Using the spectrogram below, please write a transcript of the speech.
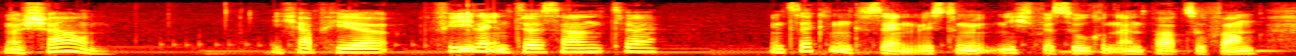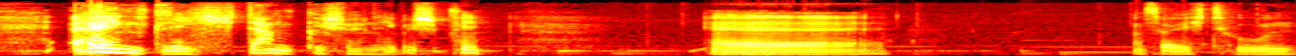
Mal schauen. Ich habe hier viele interessante Insekten gesehen. Willst du nicht versuchen, ein paar zu fangen? Endlich! Dankeschön, liebe Spiel. Äh, was soll ich tun?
